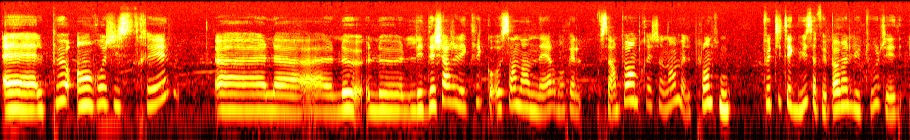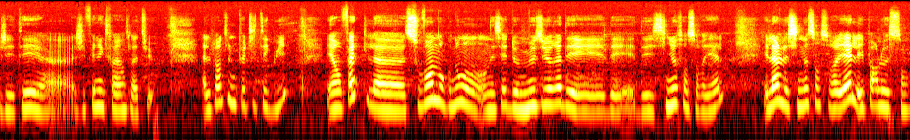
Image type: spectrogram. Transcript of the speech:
elle peut enregistrer les décharges électriques au sein d'un nerf. Donc c'est un peu impressionnant, mais elle plante une petite aiguille, ça fait pas mal du tout. Euh, j'ai fait une expérience là-dessus. Elle plante une petite aiguille et en fait, souvent, donc nous, on, essaie de mesurer des, signaux sensoriels. Et là, le signal sensoriel est par le son.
